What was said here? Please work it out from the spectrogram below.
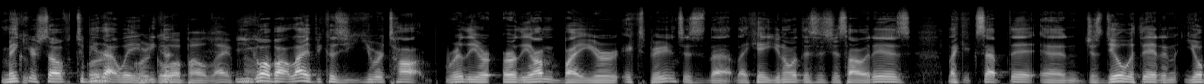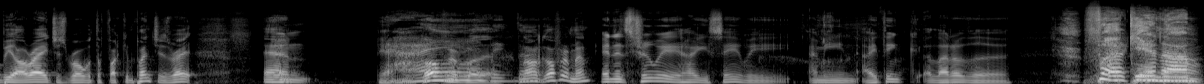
make yourself to be or- that way or because go about life. you no? go about life because you were taught really early on by your experiences that like hey you know what this is just how it is like accept it and just deal with it and you'll be all right just roll with the fucking punches right and, and yeah, go for it brother no go for it man And it's true way how you say we. I mean, I think a lot of the fucking um,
